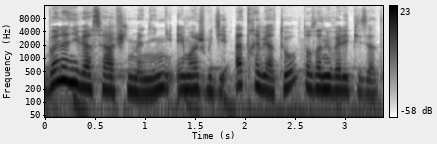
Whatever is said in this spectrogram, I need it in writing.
Bon anniversaire à Phil Manning et moi je vous dis à très bientôt dans un nouvel épisode.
